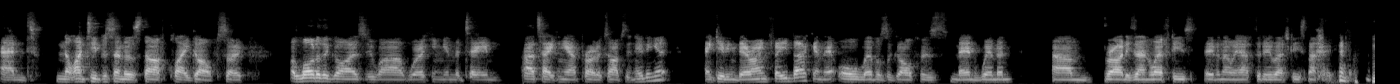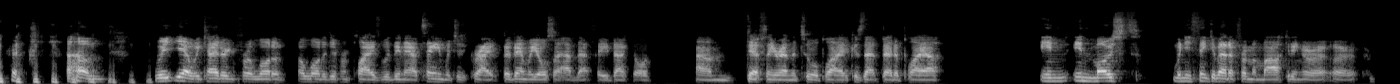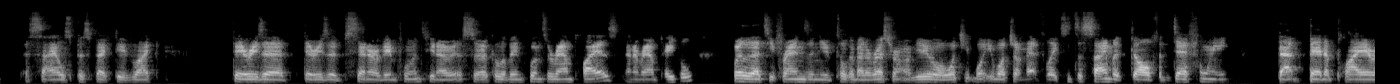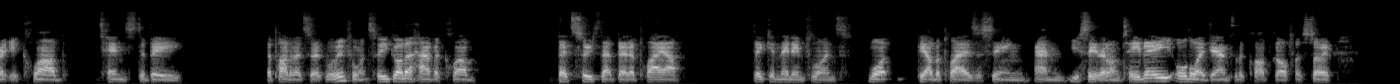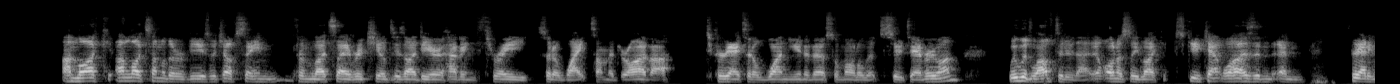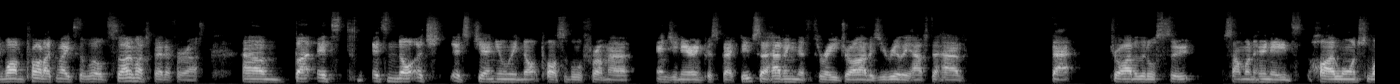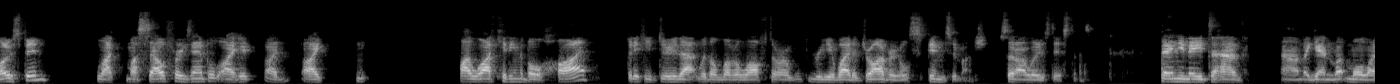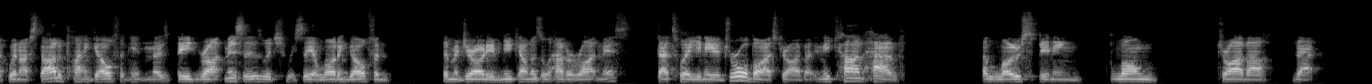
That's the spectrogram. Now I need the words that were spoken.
And 90% of the staff play golf. So a lot of the guys who are working in the team are taking out prototypes and hitting it and giving their own feedback. And they're all levels of golfers, men, women um, righties and lefties, even though we have to do lefties now. um, we yeah, we're catering for a lot of a lot of different players within our team, which is great. But then we also have that feedback of um, definitely around the tour player because that better player in in most when you think about it from a marketing or a, or a sales perspective, like there is a there is a center of influence, you know, a circle of influence around players and around people. Whether that's your friends and you talk about a restaurant review or what you what you watch on Netflix, it's the same with golf and definitely that better player at your club tends to be a part of that circle of influence. So you've got to have a club that suits that better player that can then influence what the other players are seeing. And you see that on TV all the way down to the club golfer. So unlike unlike some of the reviews which I've seen from let's say Rick Shiels, his idea of having three sort of weights on the driver, to create sort of one universal model that suits everyone. We would love to do that. Honestly, like SKU count wise and, and creating one product makes the world so much better for us. Um, but it's it's not it's, it's genuinely not possible from a engineering perspective. So having the three drivers, you really have to have that driver that'll suit someone who needs high launch, low spin, like myself, for example. I hit I I I like hitting the ball high, but if you do that with a lot of loft or a rear weighted driver, it'll spin too much, so I lose distance. Then you need to have um, again more like when I started playing golf and hitting those big right misses, which we see a lot in golf, and the majority of newcomers will have a right miss. That's where you need a draw bias driver, and you can't have a low spinning long driver that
